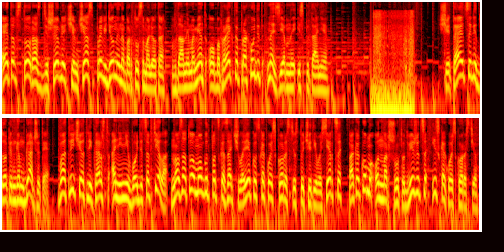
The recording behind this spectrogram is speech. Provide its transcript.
Это в 100 раз дешевле, чем час, проведенный на борту самолета. В данный момент оба проекта проходят наземные испытания. Считаются ли допингом гаджеты? В отличие от лекарств, они не вводятся в тело, но зато могут подсказать человеку, с какой скоростью стучит его сердце, по какому он маршруту движется и с какой скоростью.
